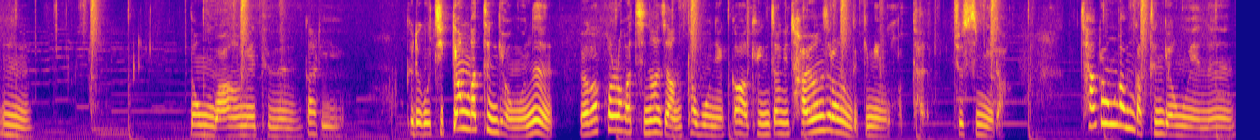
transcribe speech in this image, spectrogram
음, 너무 마음에 드는 색깔이에요. 그리고 직경 같은 경우는 외곽 컬러가 진하지 않다 보니까 굉장히 자연스러운 느낌인 것 같아요. 좋습니다. 착용감 같은 경우에는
